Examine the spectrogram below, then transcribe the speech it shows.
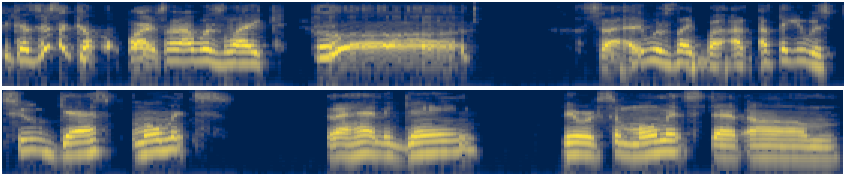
because there's a couple parts that I was like, so it was like, but I, I think it was two gasp moments that I had in the game. There were some moments that um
